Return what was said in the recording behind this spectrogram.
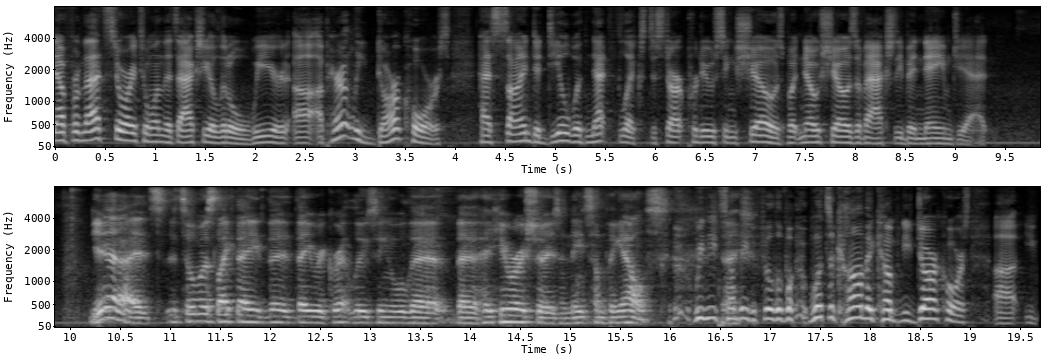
Now, from that story to one that's actually a little weird, uh, apparently Dark Horse has signed a deal with Netflix to start producing shows, but no shows have actually been named yet. Yeah, it's it's almost like they, they, they regret losing all their, their hero shows and need something else. We need something to fill the void. What's a comic company? Dark Horse. Uh, you,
